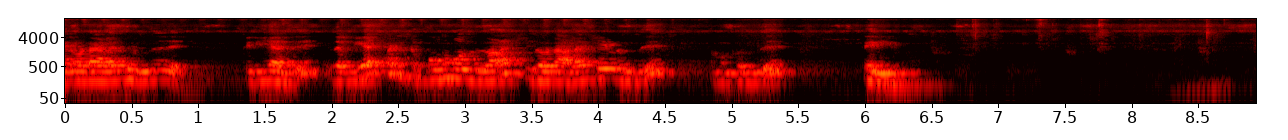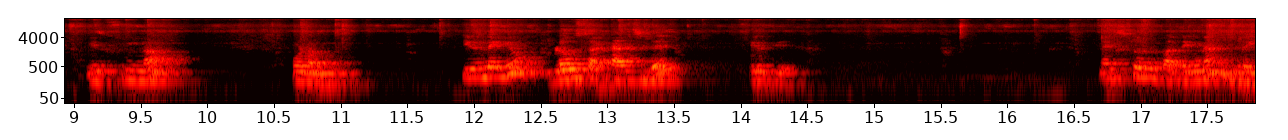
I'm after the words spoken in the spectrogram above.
இதோட அழகு வந்து தெரியாது. இதை வியர் பண்ணிட்டு போகும்போது தான் இதோட அழகே வந்து நமக்கு வந்து தெரியும். இது ஃபுல்லாக உடம்பு. இதுலேயும் ப்ளவுஸ் அட்டாச்சு இருக்கு. நெக்ஸ்ட் வந்து பார்த்தீங்கன்னா கிரே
